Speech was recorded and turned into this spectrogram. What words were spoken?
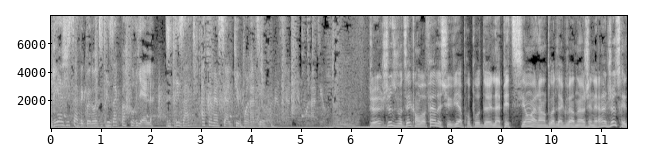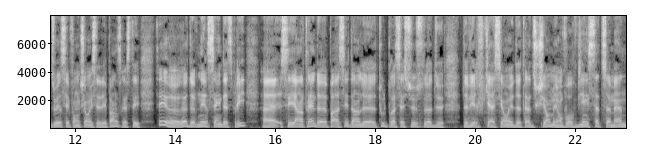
Réagissez avec Benoît Dutrisac par courriel. Dutrisac à commercialcube.radio. Je veux juste vous dire qu'on va faire le suivi à propos de la pétition à l'endroit de la gouverneure générale. Juste réduire ses fonctions et ses dépenses, rester, tu sais, euh, redevenir sain d'esprit. Euh, c'est en train de passer dans le tout le processus de, de vérification et de traduction, mais on vous revient cette semaine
